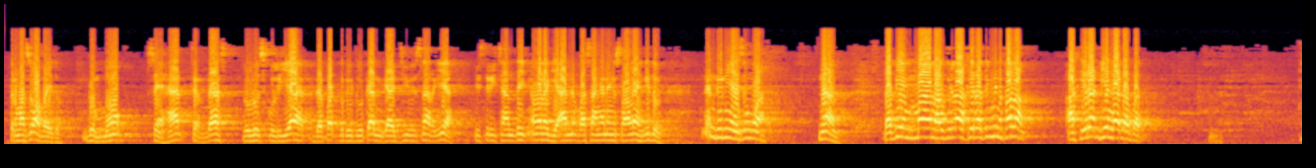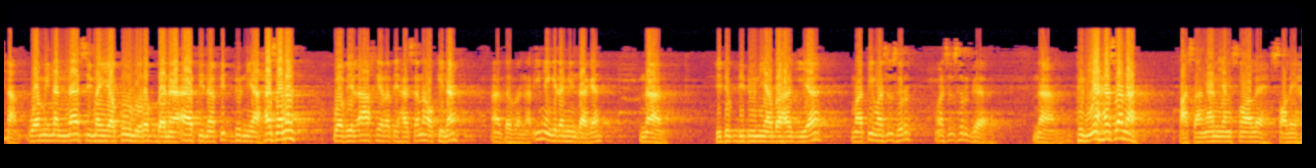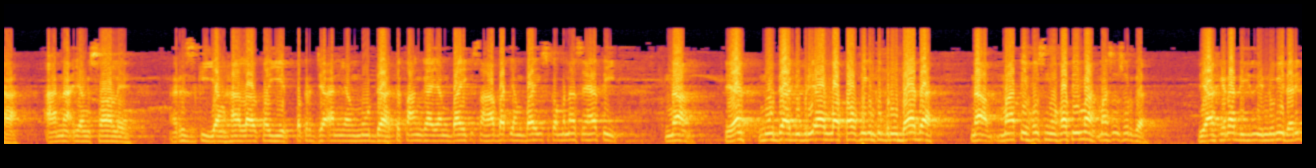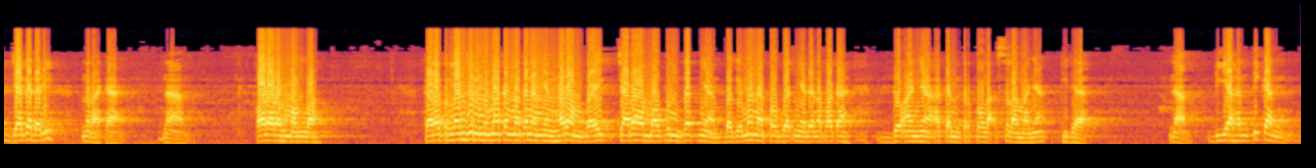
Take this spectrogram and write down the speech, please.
Termasuk apa itu? Gemuk, sehat, cerdas, lulus kuliah, dapat kedudukan, gaji besar, ya, istri cantik, apalagi anak pasangan yang saleh gitu. Dan dunia semua. Nah, tapi yang malah fil akhirati min khalaq akhirat dia nggak dapat. Nah, wa minan nasi may yaqulu rabbana atina fid dunya hasanah wa fil akhirati hasanah wa qina adzabannar. Ini yang kita minta kan? Nah, hidup di dunia bahagia, mati masuk sur masuk surga. Nah, dunia hasanah, pasangan yang soleh, soleha, anak yang soleh, rezeki yang halal tayyib, pekerjaan yang mudah, tetangga yang baik, sahabat yang baik suka menasehati. Nah, ya mudah diberi Allah taufik untuk beribadah nah mati husnul khatimah masuk surga di akhirat dilindungi dari jaga dari neraka. Nah qala rahimahullah kalau terlanjur memakan makanan yang haram baik cara maupun zatnya bagaimana taubatnya dan apakah doanya akan tertolak selamanya? Tidak. Nah dia hentikan.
